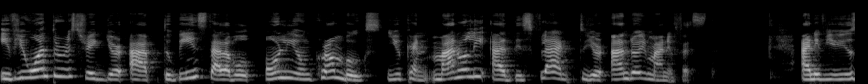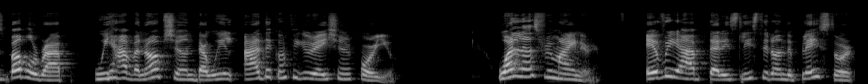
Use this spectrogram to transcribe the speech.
If you want to restrict your app to be installable only on Chromebooks, you can manually add this flag to your Android manifest. And if you use Bubble Wrap, we have an option that will add the configuration for you. One last reminder, every app that is listed on the Play Store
